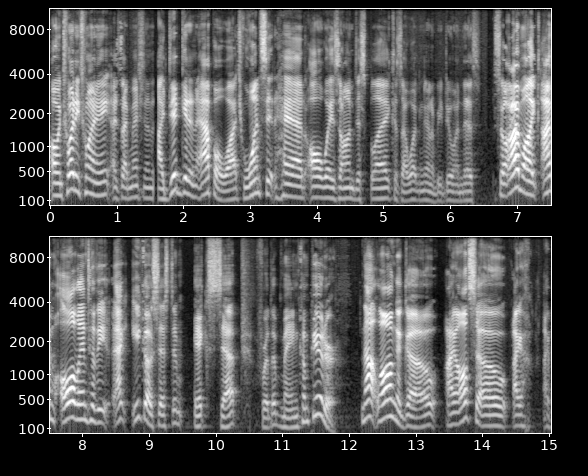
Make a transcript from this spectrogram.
Oh, in 2020, as I mentioned, I did get an Apple Watch once it had always on display because I wasn't going to be doing this. So I'm like, I'm all into the ecosystem except for the main computer. Not long ago, I also, I I've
